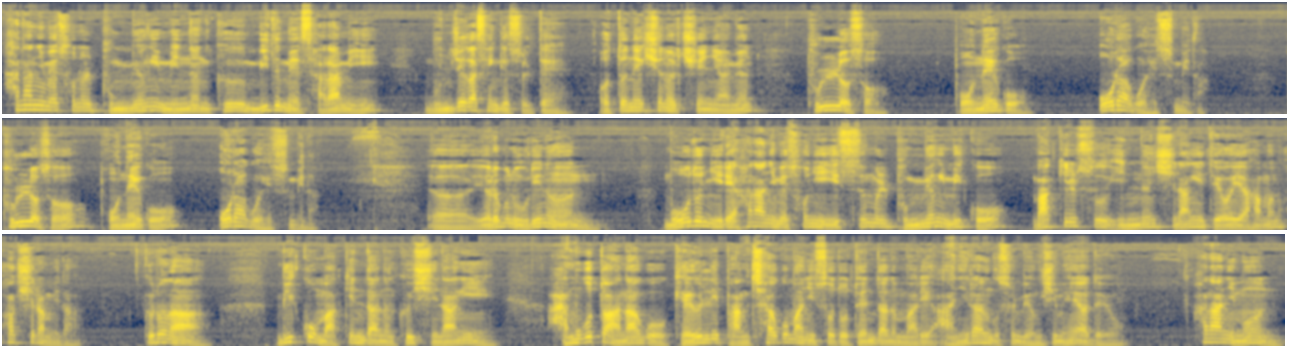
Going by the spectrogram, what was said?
하나님의 손을 분명히 믿는 그 믿음의 사람이 문제가 생겼을 때 어떤 액션을 취했냐면 불러서 보내고 오라고 했습니다. 불러서 보내고 오라고 했습니다. 어, 여러분 우리는 모든 일에 하나님의 손이 있음을 분명히 믿고 맡길 수 있는 신앙이 되어야 함은 확실합니다. 그러나 믿고 맡긴다는 그 신앙이 아무것도 안 하고 게을리 방치하고만 있어도 된다는 말이 아니라는 것을 명심해야 돼요. 하나님은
